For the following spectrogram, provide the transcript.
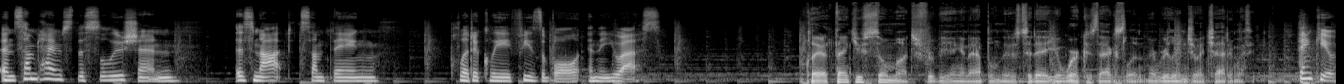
And sometimes the solution is not something politically feasible in the US. Claire, thank you so much for being in Apple News today. Your work is excellent. I really enjoyed chatting with you. Thank you.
